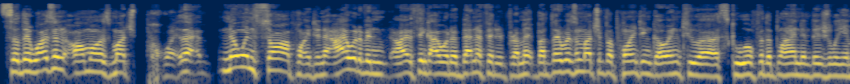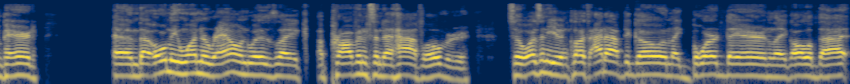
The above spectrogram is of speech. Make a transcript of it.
So there wasn't almost much point. No one saw a point in it. I would have been, I think I would have benefited from it, but there wasn't much of a point in going to a school for the blind and visually impaired. And the only one around was like a province and a half over. So it wasn't even close. I'd have to go and like board there and like all of that.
